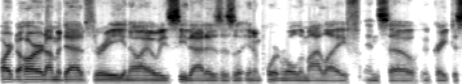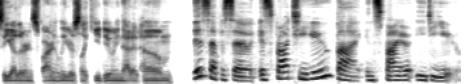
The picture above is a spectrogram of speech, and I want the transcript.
heart to heart. I'm a dad of three. You know, I always see that as as an important role in my life, and so great to see other inspiring leaders like you doing that at home. This episode is brought to you by Inspire EDU,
